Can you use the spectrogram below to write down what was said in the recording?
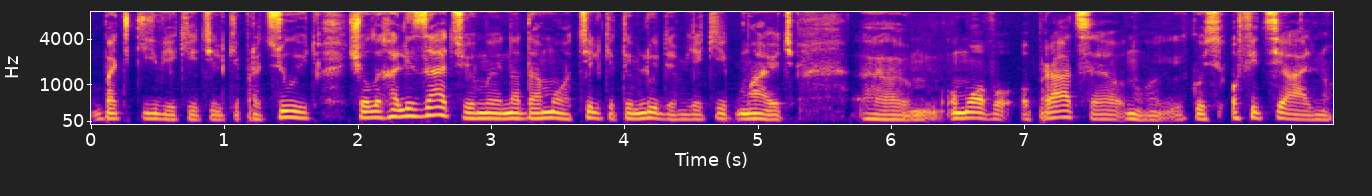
батьків, які тільки працюють, що легалізацію ми надамо тільки тим людям, які мають е, умову о праці, ну якусь офіціальну.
